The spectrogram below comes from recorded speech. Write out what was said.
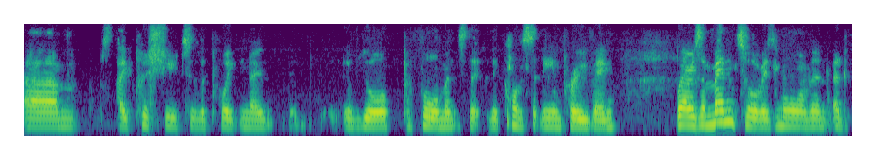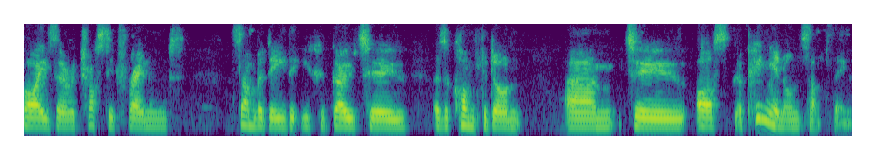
um, they push you to the point you know of your performance that they're constantly improving whereas a mentor is more of an advisor a trusted friend somebody that you could go to as a confidant um, to ask opinion on something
